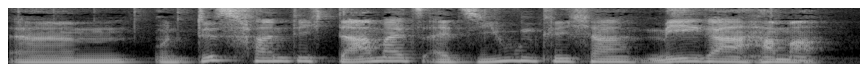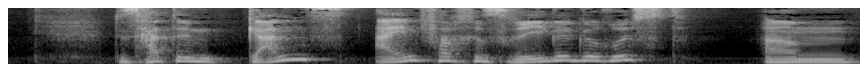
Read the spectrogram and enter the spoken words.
Ähm, und das fand ich damals als Jugendlicher mega Hammer. Das hatte ein ganz einfaches Regelgerüst. Ähm,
